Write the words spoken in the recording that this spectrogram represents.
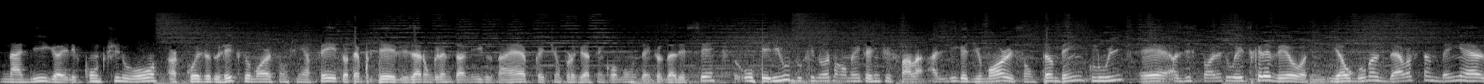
na liga, ele continuou a coisa do jeito que o Morrison tinha feito, até porque eles eram grandes amigos na época e tinham projetos em comuns dentro da DC. O período que normalmente a gente fala a liga de Morrison também inclui é, as histórias que o Wade escreveu. Assim, e algumas delas também é,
